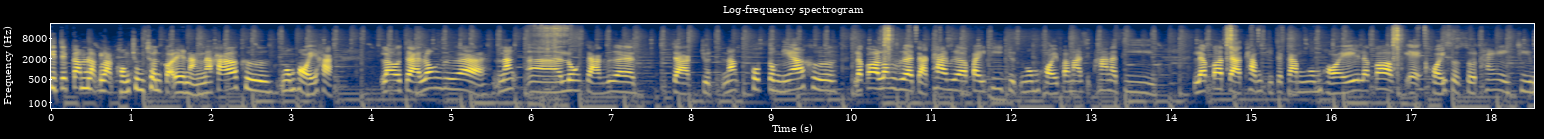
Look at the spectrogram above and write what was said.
กิจกรรมหลักๆ ของชุมชนเกาะเรหนังนะคะ ก็คืองมหอยค่ะ เราจะล่องเรือนักลงจากเรือจากจุดนักพบตรงนี้คือ แล้วก็ล่องเรือจากท่าเรือไปที่จุดงมหอยประมาณ 15 นาที แล้วก็จะทำกิจกรรมงมหอย แล้วก็แกะหอยสดๆให้ชิม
